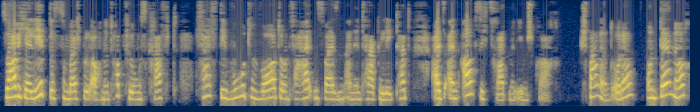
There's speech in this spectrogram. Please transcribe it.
So habe ich erlebt, dass zum Beispiel auch eine Top-Führungskraft fast devote Worte und Verhaltensweisen an den Tag gelegt hat, als ein Aufsichtsrat mit ihm sprach. Spannend, oder? Und dennoch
